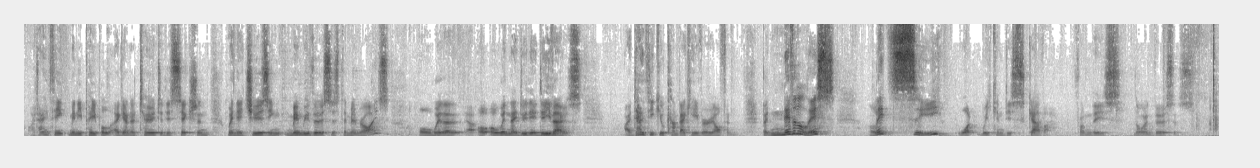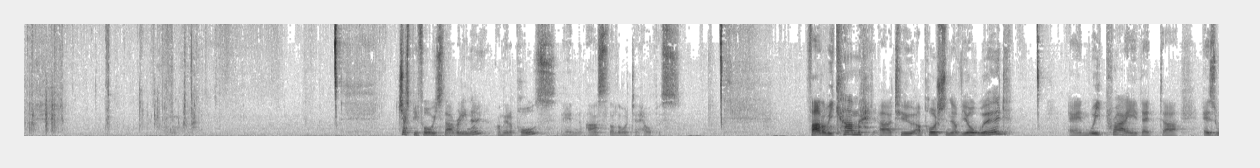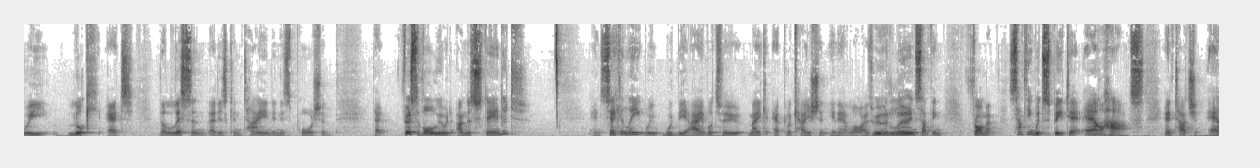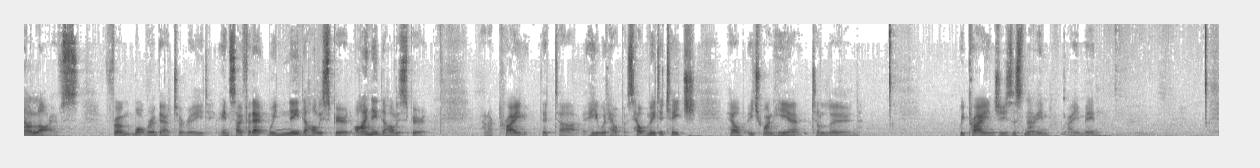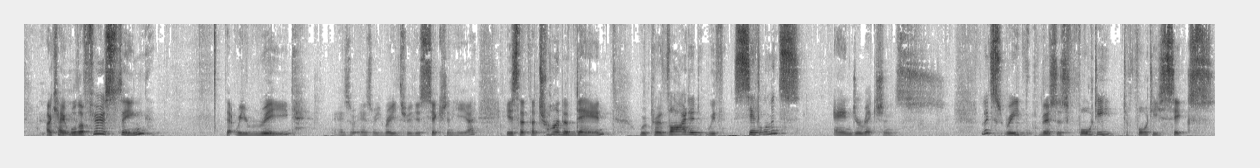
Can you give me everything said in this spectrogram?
I don't think many people are going to turn to this section when they're choosing memory verses to memorise or, whether, or, or when they do their Devos. I don't think you'll come back here very often. But nevertheless, let's see what we can discover from these nine verses. Just before we start reading now, I'm going to pause and ask the Lord to help us. Father, we come uh, to a portion of your word and we pray that uh, as we look at the lesson that is contained in this portion, that first of all we would understand it, and secondly, we would be able to make application in our lives. We would learn something from it. Something would speak to our hearts and touch our lives from what we're about to read. And so, for that, we need the Holy Spirit. I need the Holy Spirit. And I pray that uh, He would help us. Help me to teach, help each one here to learn. We pray in Jesus' name. Amen. Okay, well, the first thing that we read as, as we read through this section here is that the tribe of Dan were provided with settlements and directions. Let's read verses 40 to 46.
